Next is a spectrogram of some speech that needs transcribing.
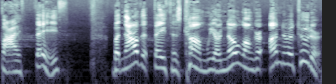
by faith. But now that faith has come, we are no longer under a tutor.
